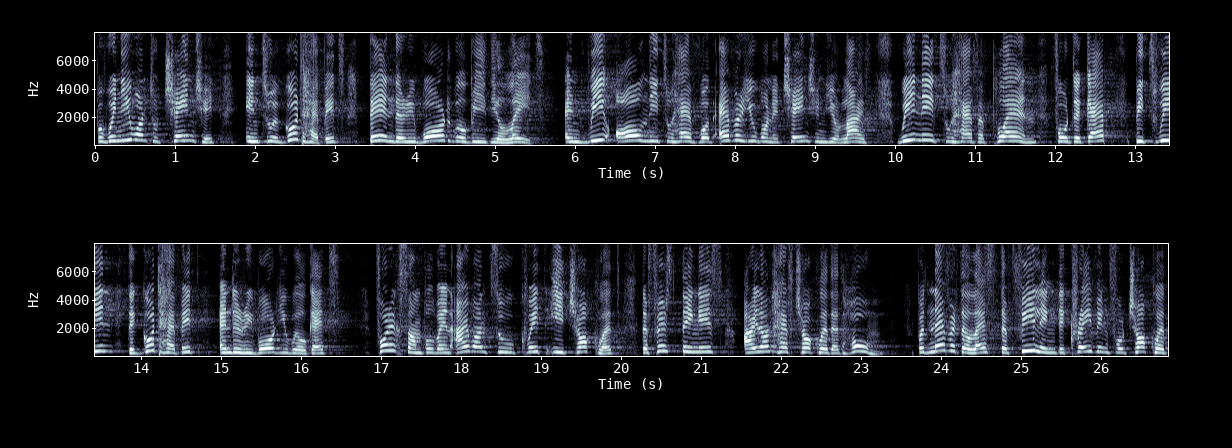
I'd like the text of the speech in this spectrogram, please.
But when you want to change it into a good habit, then the reward will be delayed. And we all need to have whatever you want to change in your life. We need to have a plan for the gap between the good habit and the reward you will get. For example, when I want to quit eat chocolate, the first thing is I don't have chocolate at home. But nevertheless, the feeling, the craving for chocolate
